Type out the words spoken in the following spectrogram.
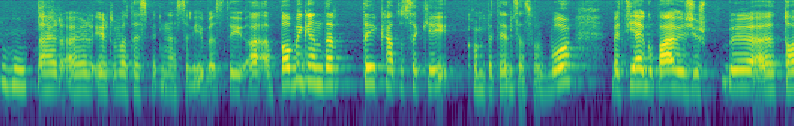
Mhm. Ar, ar, ir va tas asmeninės savybės. Tai a, pabaigiant dar tai, ką tu sakei, kompetencija svarbu, bet jeigu, pavyzdžiui, iš e, to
